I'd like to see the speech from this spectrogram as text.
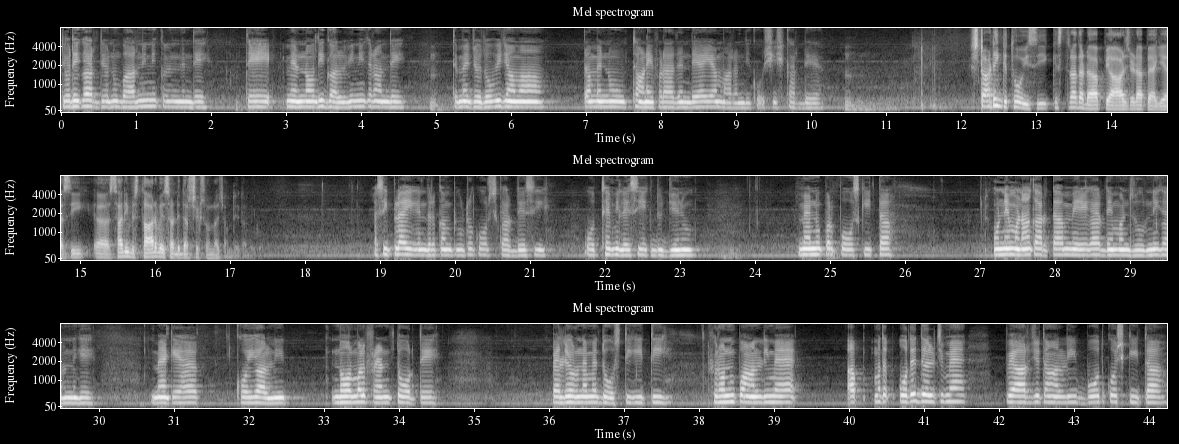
ਤੇ ਉਹਦੇ ਘਰ ਦੇ ਉਹਨੂੰ ਬਾਹਰ ਨਹੀਂ ਨਿਕਲਣ ਦਿੰਦੇ। ਤੇ ਮੇਰੇ ਨਾਲ ਉਹਦੀ ਗੱਲ ਵੀ ਨਹੀਂ ਕਰਾਉਂਦੇ। ਤੇ ਮੈਂ ਜਦੋਂ ਵੀ ਜਾਵਾਂ ਤਾਂ ਮੈਨੂੰ ਥਾਣੇ ਫੜਾ ਦਿੰਦੇ ਆ ਜਾਂ ਮਾਰਨ ਦੀ ਕੋਸ਼ਿਸ਼ ਕਰਦੇ ਆ। ਸਟਾਰਟਿੰਗ ਕਿੱਥੋਂ ਹੋਈ ਸੀ? ਕਿਸ ਤਰ੍ਹਾਂ ਤੁਹਾਡਾ ਪਿਆਰ ਜਿਹੜਾ ਪੈ ਗਿਆ ਸੀ? ਅ, ਸਾਰੀ ਵਿਸਥਾਰ ਵਿੱਚ ਸਾਡੇ ਦਰਸ਼ਕ ਸੁਣਨਾ ਚਾਹੁੰਦੇ ਤਾਂ ਅਸੀਂ ਭਲਾਈ ਕੇਂਦਰ ਕੰਪਿਊਟਰ ਕੋਰਸ ਕਰਦੇ ਸੀ। ਉੱਥੇ ਮਿਲੇ ਸੀ ਇੱਕ ਦੂਜੇ ਨੂੰ। ਮੈਨੂੰ ਪ੍ਰਪੋਜ਼ ਕੀਤਾ। ਉਹਨੇ ਮਨਾ ਕਰਤਾ, ਮੇਰੇ ਘਰ ਦੇ ਮਨਜ਼ੂਰ ਨਹੀਂ ਕਰਨਗੇ। ਮੈਂ ਕਿਹਾ, ਕੋਈ ਗੱਲ ਨਹੀਂ ਨਾਰਮਲ ਫਰੈਂਡ ਤੌਰ ਤੇ ਪਹਿਲੇ ਉਹਨਾਂ ਨਾਲ ਮੈਂ ਦੋਸਤੀ ਕੀਤੀ। ਫਿਰ ਉਹਨੂੰ ਪਾਉਣ ਲਈ ਮੈਂ ਆਪ ਮਤਲਬ ਉਹਦੇ ਦਿਲ 'ਚ ਮੈਂ ਪਿਆਰ ਜਤਾਉਣ ਲਈ ਬਹੁਤ ਕੁਝ ਕੀਤਾ,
